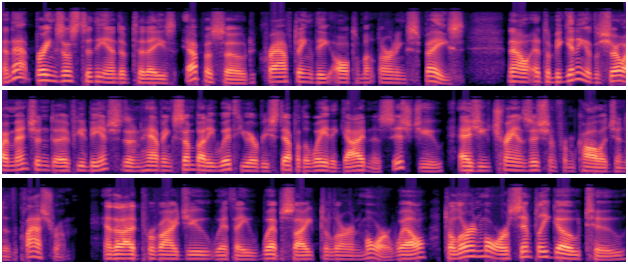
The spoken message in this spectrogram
And that brings us to the end of today's episode, Crafting the Ultimate Learning Space. Now, at the beginning of the show, I mentioned uh, if you'd be interested in having somebody with you every step of the way to guide and assist you as you transition from college into the classroom and that I'd provide you with a website to learn more. Well, to learn more, simply go to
